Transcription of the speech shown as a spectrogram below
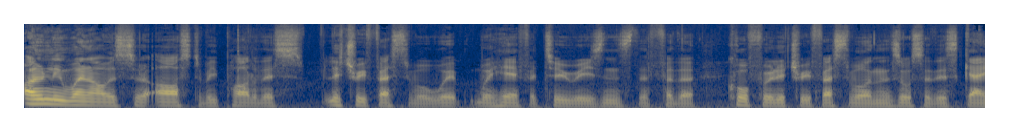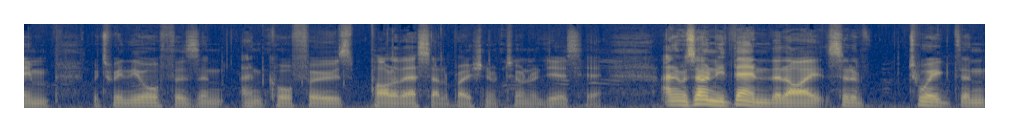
only when I was sort of asked to be part of this literary festival. We're, we're here for two reasons: the, for the Corfu Literary Festival, and there's also this game between the authors and and Corfu as part of their celebration of 200 years here. And it was only then that I sort of twigged. And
